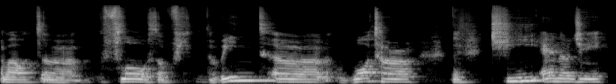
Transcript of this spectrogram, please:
about uh, flows of the wind, uh, water, the chi energy.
